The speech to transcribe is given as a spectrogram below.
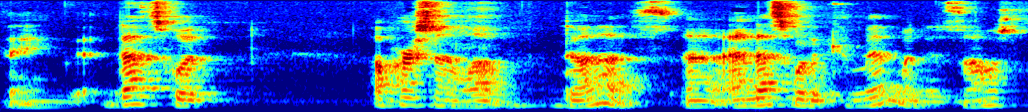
thing that's what a person in love does. And, and that's what a commitment is. I was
